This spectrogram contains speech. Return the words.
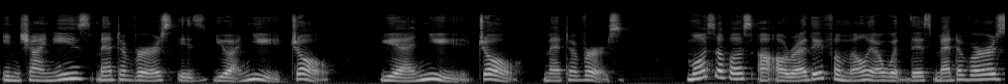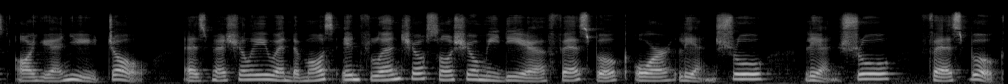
In Chinese, metaverse is 元宇宙,元宇宙, metaverse. Most of us are already familiar with this metaverse or Yuan Yu Zhou, especially when the most influential social media, Facebook or Lian Shu, Lian Shu, Facebook,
